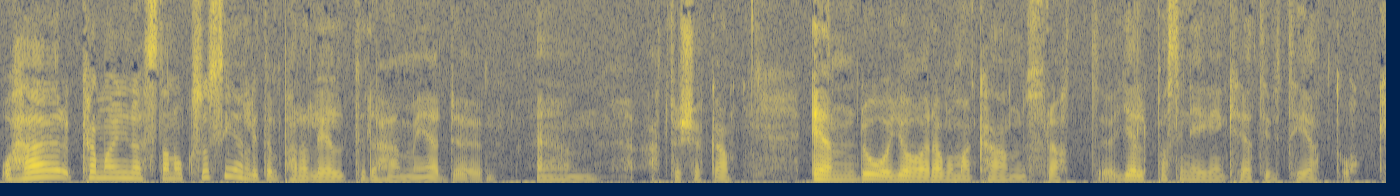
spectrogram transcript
Och här kan man ju nästan också se en liten parallell till det här med eh, att försöka ändå göra vad man kan för att eh, hjälpa sin egen kreativitet och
